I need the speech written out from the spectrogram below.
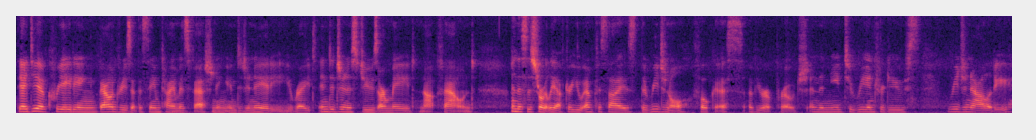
the idea of creating boundaries at the same time as fashioning indigeneity. You write, Indigenous Jews are made, not found. And this is shortly after you emphasize the regional focus of your approach and the need to reintroduce regionality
